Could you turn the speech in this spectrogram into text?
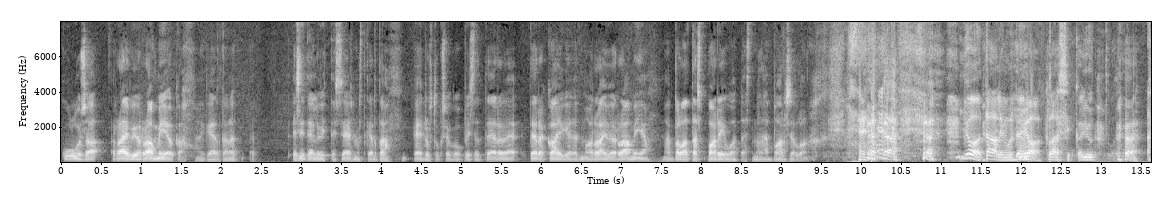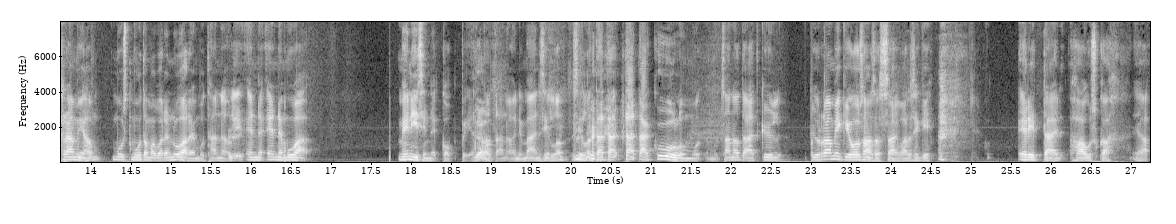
kuuluisa Raivio Rami, joka oli kertonut, että esitellyt itse ensimmäistä kertaa edustuksen kopissa. Terve, terve kaikille, että mä oon Raivio Rami ja mä pelaan tästä pari vuotta, sitten mä lähden Barcelonaan. joo, tää oli muuten joo, klassikko juttu. Rami on musta muutama vuoden nuoren, mutta hän oli ennen, ennen mua meni sinne koppiin. Että, tota noin, niin mä en silloin, silloin tätä, tätä kuullut, mutta, mutta sanotaan, että kyllä, kyllä Ramikin osansa sai varsinkin erittäin hauska ja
